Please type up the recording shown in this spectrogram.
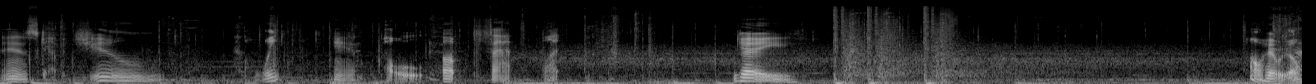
And scavenge you. Wink. And pull up fat butt. Yay. Oh, here we go.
